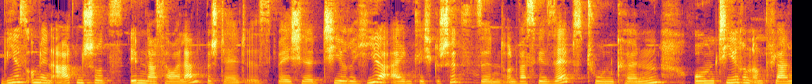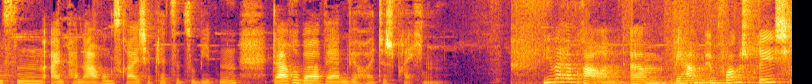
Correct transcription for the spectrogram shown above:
Wie es um den Artenschutz im Nassauer Land bestellt ist, welche Tiere hier eigentlich geschützt sind und was wir selbst tun können, um Tieren und Pflanzen ein paar nahrungsreiche Plätze zu bieten, darüber werden wir heute sprechen. Lieber Herr Braun, ähm, wir haben im Vorgespräch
